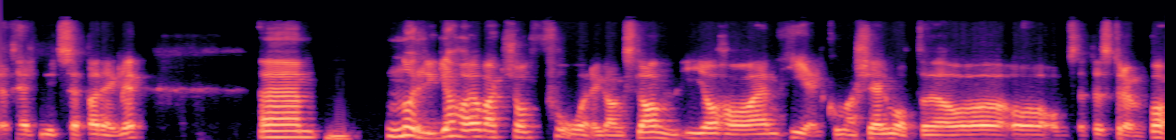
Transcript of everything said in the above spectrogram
et helt nytt sett av regler. Um, Norge har jo vært sånn foregangsland i å ha en helkommersiell måte å, å, omsette strøm på.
